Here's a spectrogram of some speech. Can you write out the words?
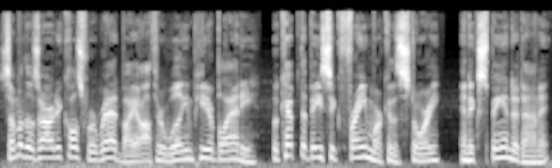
Some of those articles were read by author William Peter Blatty, who kept the basic framework of the story and expanded on it,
